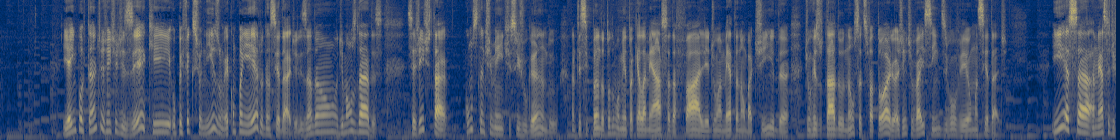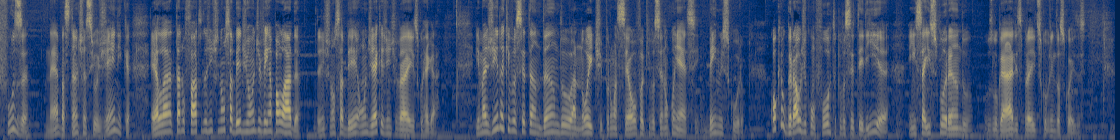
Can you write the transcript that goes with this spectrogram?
E é importante a gente dizer que o perfeccionismo é companheiro da ansiedade, eles andam de mãos dadas. Se a gente está constantemente se julgando, antecipando a todo momento aquela ameaça da falha, de uma meta não batida, de um resultado não satisfatório, a gente vai sim desenvolver uma ansiedade. E essa ameaça difusa, né, bastante ansiogênica, ela está no fato da gente não saber de onde vem a paulada, da gente não saber onde é que a gente vai escorregar. Imagina que você está andando à noite por uma selva que você não conhece, bem no escuro qual que é o grau de conforto que você teria em sair explorando os lugares para ir descobrindo as coisas?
